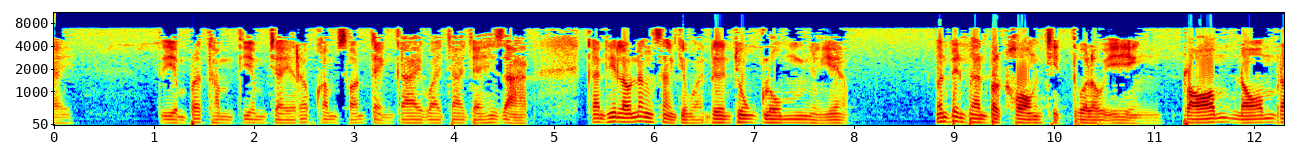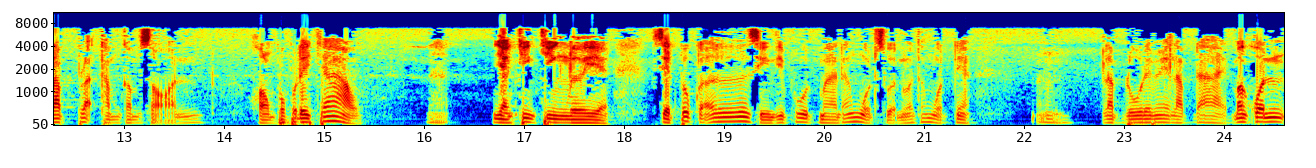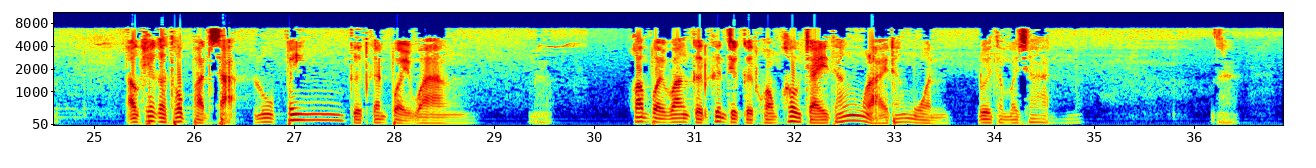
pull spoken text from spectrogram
เตรียมพระธรรมเตรียมใจ รับคำสอนแต่งกายวาจาใจให้สะอาดการที่เรานั่งสั่งจังหวะเดินจงกรมอย่างเงี้ยมันเป็นการประคองจิตตัวเราเอง พร้อมน้อมรับพระธรรมคำสอนของพระพุทธเจ้านะอย่างจริง ๆ เลยอะเสร็จปุ๊บก็เออ สิ่งที่พูดมาทั้งหมดส่วนมาทั้งหมดเนี่ย รับรู้ได้ไหมรับได้ บางคนเอาแค่กระทบผัสสะรู้ปิ้งเกิดการปล่อยวางนะความปล่อยวางเกิดขึ้นจะเกิดความเข้าใจทั้งหลายทั้งมวลโดยธรรมชาตินะ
